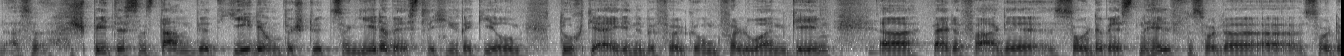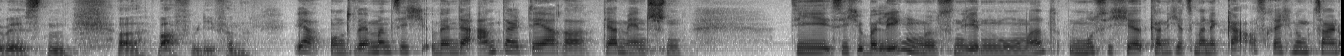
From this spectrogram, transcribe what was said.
genau. also spätestens dann wird jede Unterstützung jeder westlichen Regierung durch die eigene Bevölkerung verloren gehen äh, bei der Frage, soll der Westen helfen, soll der, äh, soll der Westen äh, Waffen liefern. Ja, und wenn man sich, wenn der Anteil derer, der Menschen, die sich überlegen müssen jeden Monat, muss ich, kann ich jetzt meine Gasrechnung zahlen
